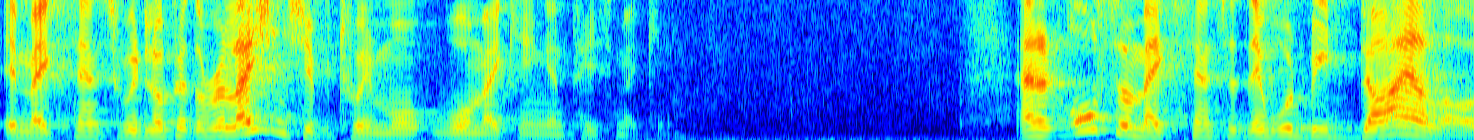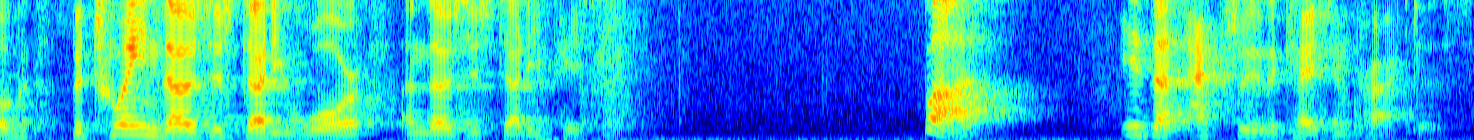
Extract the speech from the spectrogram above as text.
It makes sense we'd look at the relationship between war making and peacemaking. And it also makes sense that there would be dialogue between those who study war and those who study peacemaking. But is that actually the case in practice?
